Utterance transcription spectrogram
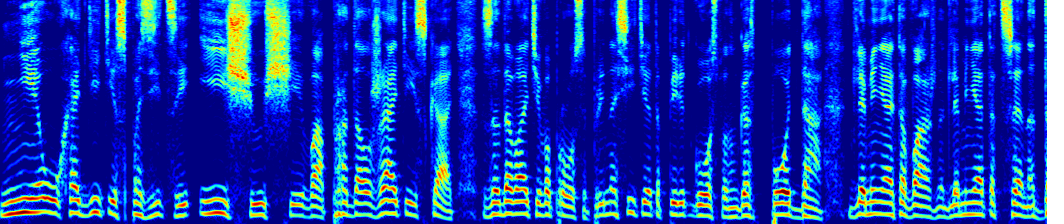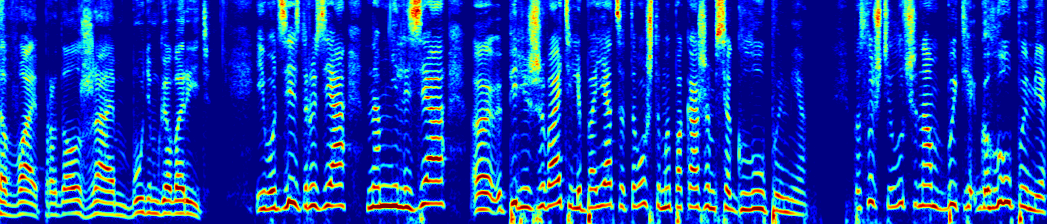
не уходите с позиции ищущего, продолжайте искать, задавайте вопросы, приносите это перед Господом. Господь, да, для меня это важно, для меня это ценно. Давай, продолжаем, будем говорить. И вот здесь, друзья, нам нельзя э, переживать или бояться того, что мы покажемся глупыми. Послушайте, лучше нам быть глупыми,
